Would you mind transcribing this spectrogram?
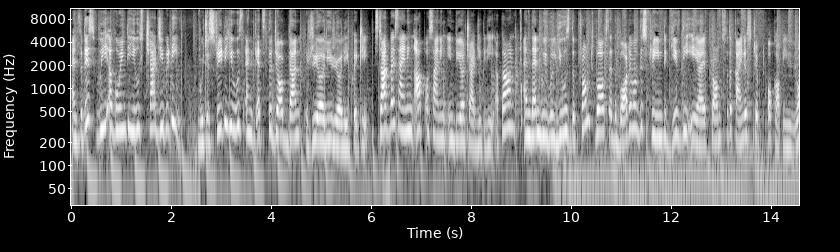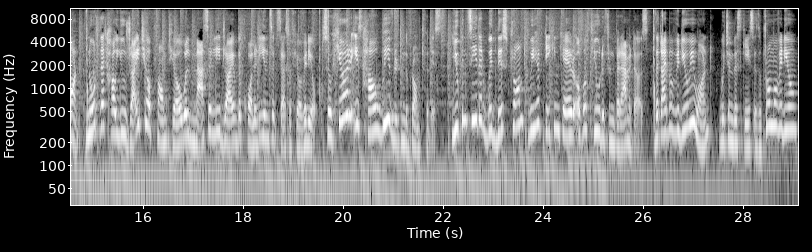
And for this, we are going to use ChatGPT which is free to use and gets the job done really, really quickly. Start by signing up or signing into your ChatGPT account, and then we will use the prompt box at the bottom of the screen to give the AI prompts for the kind of script or copy we want. Note that how you write your prompt here will massively drive the quality and success of your video. So here is how we've written the prompt for this. You can see that with this prompt, we have taken care of a few different parameters. The type of video we want, which in this case is a promo video,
